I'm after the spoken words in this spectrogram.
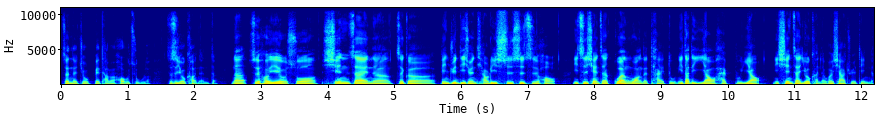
真的就被他们 hold 住了。这是有可能的。那最后也有说，现在呢，这个平均地权条例实施之后，你之前在观望的态度，你到底要还不要？你现在有可能会下决定的。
